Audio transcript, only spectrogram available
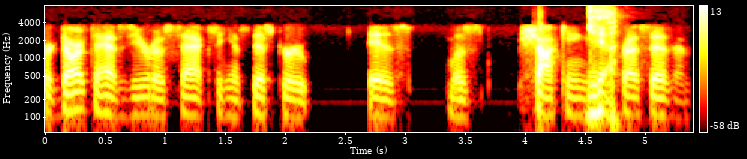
for Dart to have zero sacks against this group is was shocking and Yeah. impressive. And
